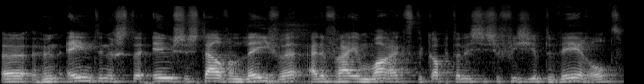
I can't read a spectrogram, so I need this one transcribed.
uh, hun 21ste eeuwse stijl van leven, en de vrije markt, de kapitalistische visie op de wereld,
